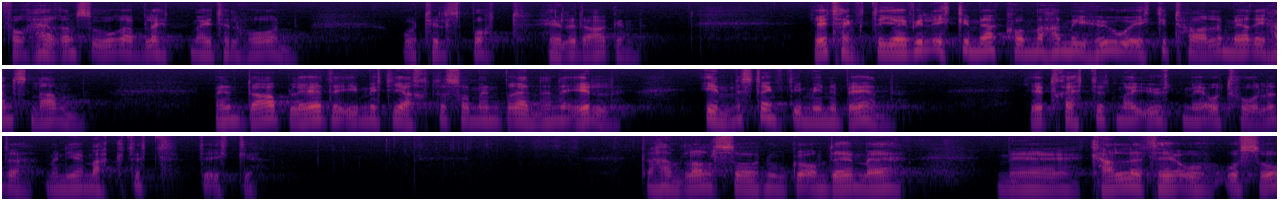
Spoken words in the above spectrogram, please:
for Herrens ord er blitt meg til hån og til spott hele dagen. Jeg tenkte jeg vil ikke mer komme ham i hu og ikke tale mer i hans navn. Men da ble det i mitt hjerte som en brennende ild, innestengt i mine ben. Jeg trettet meg ut med å tåle det, men jeg maktet det ikke. Det handler altså noe om det med, med kallet til å, å så.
